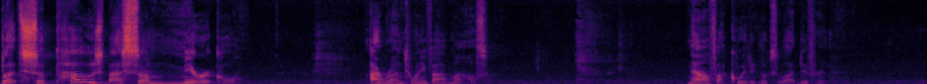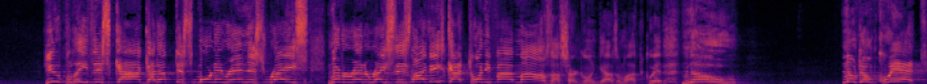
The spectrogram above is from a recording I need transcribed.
But suppose by some miracle, I run 25 miles. Now, if I quit, it looks a lot different. You believe this guy got up this morning, ran this race, never ran a race in his life? He's got 25 miles. And I start going, guys, I'm going to have to quit. No, no, don't quit.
